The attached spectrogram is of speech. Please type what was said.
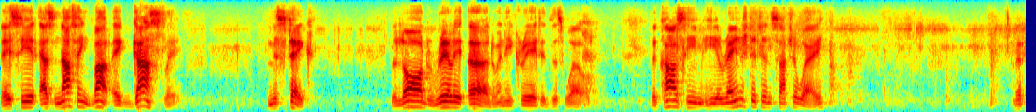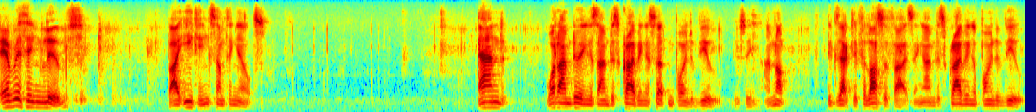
They see it as nothing but a ghastly mistake. The Lord really erred when He created this world because He, he arranged it in such a way that everything lives by eating something else. And what I'm doing is I'm describing a certain point of view, you see. I'm not exactly philosophizing, I'm describing a point of view.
